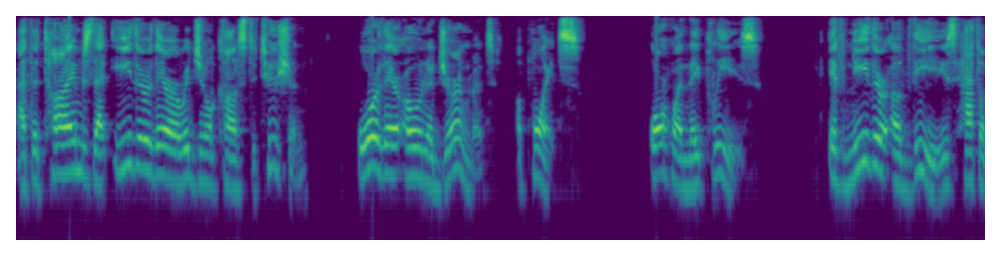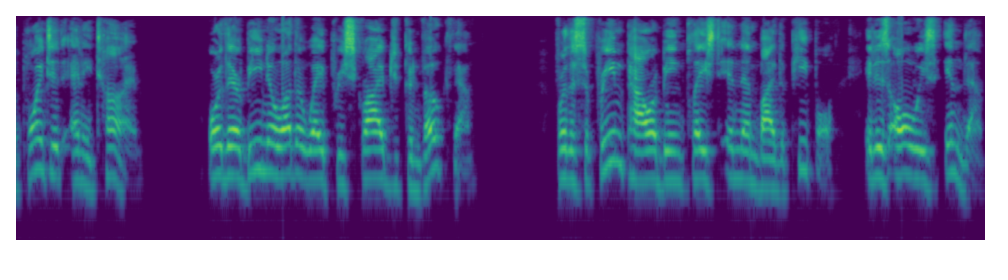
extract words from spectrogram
at the times that either their original constitution or their own adjournment appoints, or when they please. If neither of these hath appointed any time, or there be no other way prescribed to convoke them, for the supreme power being placed in them by the people, it is always in them,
